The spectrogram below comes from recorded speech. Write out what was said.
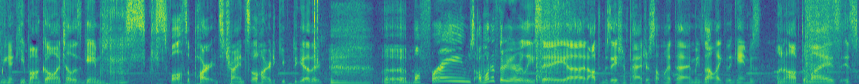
We're to keep on going until this game falls apart. It's trying so hard to keep it together. Uh, my frames. I wonder if they're to release a uh, an optimization patch or something like that. I mean, it's not like the game is unoptimized. It's,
